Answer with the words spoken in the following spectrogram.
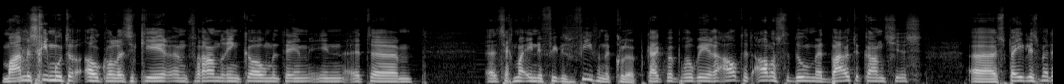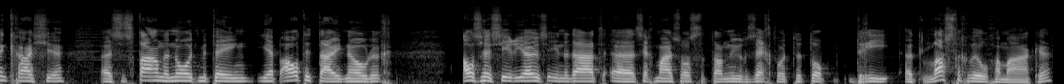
Maar misschien moet er ook wel eens een keer een verandering komen Tim, in, het, ehm, eh, zeg maar in de filosofie van de club. Kijk, we proberen altijd alles te doen met buitenkansjes. eh, spelers met een krasje. Eh, ze staan er nooit meteen. Je hebt altijd tijd nodig. Als jij serieus inderdaad, eh, zeg maar zoals het dan nu gezegd wordt, de top 3 het lastig wil gaan maken.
